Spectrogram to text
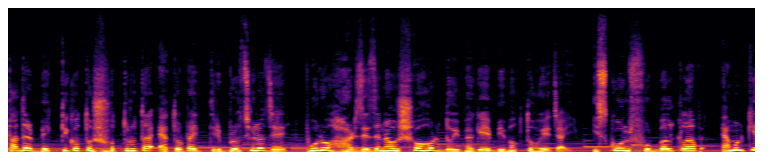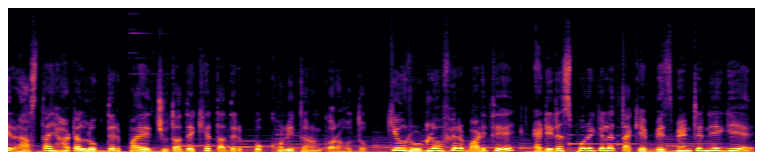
তাদের ব্যক্তিগত শত্রুতা এতটাই তীব্র ছিল যে পুরো হার্জেজেনাও শহর দুই ভাগে বিভক্ত হয়ে যায়। স্কুল, ফুটবল ক্লাব, এমনকি রাস্তায় হাঁটা লোকদের পায়ে জুতা দেখে তাদের পক্ষ নির্ধারণ করা হতো। কেউ রুডলফের বাড়িতে অ্যাডিডাস পরে গেলে তাকে বেসমেন্টে নিয়ে গিয়ে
